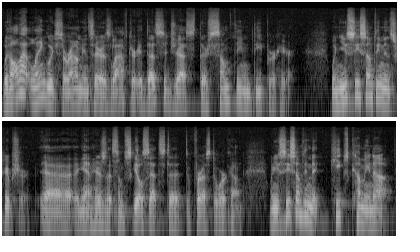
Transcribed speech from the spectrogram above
with all that language surrounding Sarah's laughter, it does suggest there's something deeper here. When you see something in Scripture, uh, again, here's some skill sets to, to, for us to work on. When you see something that keeps coming up,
